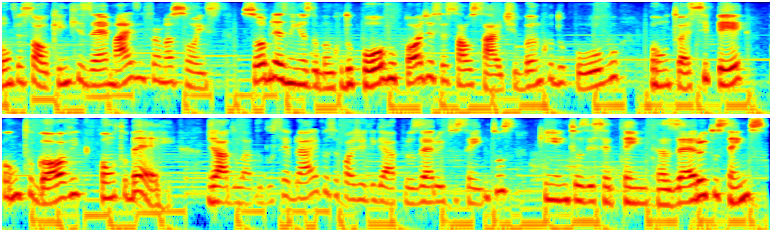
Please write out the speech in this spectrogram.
Bom, pessoal, quem quiser mais informações sobre as linhas do Banco do Povo, pode acessar o site bancodopovo.sp.gov.br. Já do lado do Sebrae, você pode ligar para o 0800 570 0800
